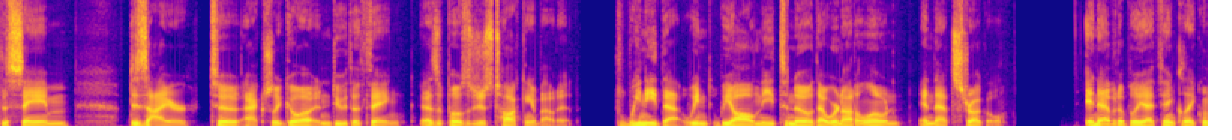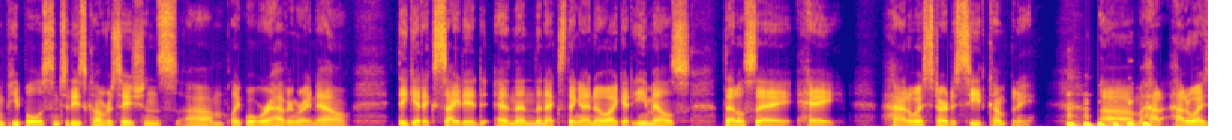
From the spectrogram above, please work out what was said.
the same desire to actually go out and do the thing as opposed to just talking about it. We need that. We we all need to know that we're not alone in that struggle. Inevitably, I think like when people listen to these conversations, um, like what we're having right now, they get excited, and then the next thing I know, I get emails that'll say, "Hey, how do I start a seed company?" um, how, how do I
